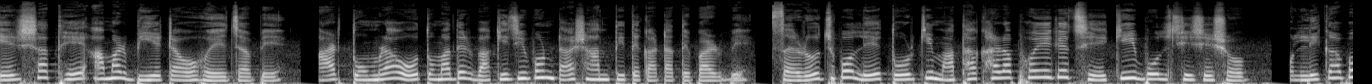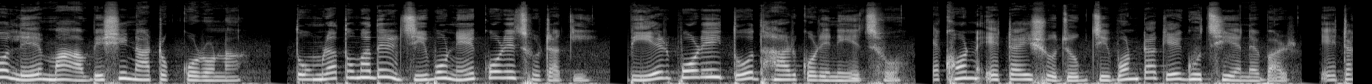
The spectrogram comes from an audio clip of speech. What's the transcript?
এর সাথে আমার বিয়েটাও হয়ে যাবে। আর তোমরাও তোমাদের বাকি জীবনটা শান্তিতে কাটাতে পারবে। সরোজ বলে, তোর কি মাথা খারাপ হয়ে গেছে? কি বলছিস এসব? মল্লিকা বলে, মা, বেশি নাটক করো না। তোমরা তোমাদের জীবনে করেছোটা কি? বিয়ের পরেই তো ধার করে নিয়েছো। এখন এটাই সুযোগ জীবনটাকে গুছিয়ে নেবার। এটা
